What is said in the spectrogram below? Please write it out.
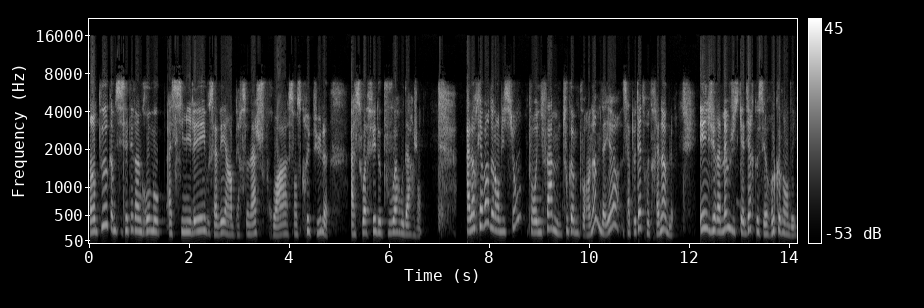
Un peu comme si c'était un gros mot, assimilé, vous savez, à un personnage froid, sans scrupules, assoiffé de pouvoir ou d'argent. Alors qu'avoir de l'ambition, pour une femme, tout comme pour un homme d'ailleurs, ça peut être très noble. Et j'irais même jusqu'à dire que c'est recommandé.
